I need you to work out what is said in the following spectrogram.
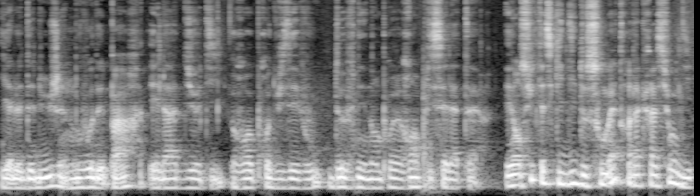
Il y a le déluge, un nouveau départ, et là Dieu dit reproduisez-vous, devenez nombreux, remplissez la terre. Et ensuite, est-ce qu'il dit de soumettre à la création? Il dit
